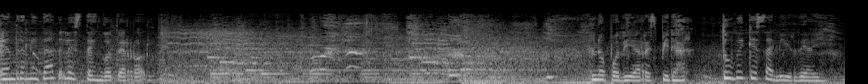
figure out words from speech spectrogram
En realidad les tengo terror. No podía respirar. Tuve que salir de ahí.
